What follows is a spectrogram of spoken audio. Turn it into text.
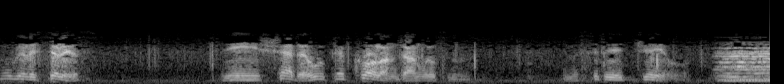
You're really serious. The shadow will pay a call on John Wilson in the city jail.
